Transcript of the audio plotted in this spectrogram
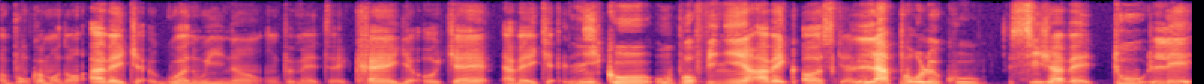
bon commandant. Avec Guanwin, on peut mettre Craig, ok. Avec Nico, ou pour finir, avec Osk. Là, pour le coup, si j'avais tous les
